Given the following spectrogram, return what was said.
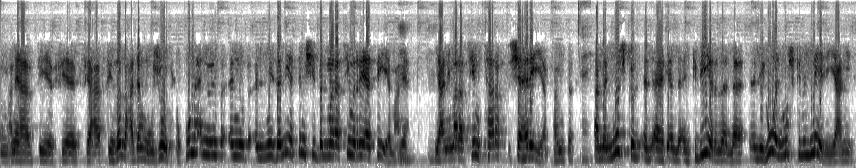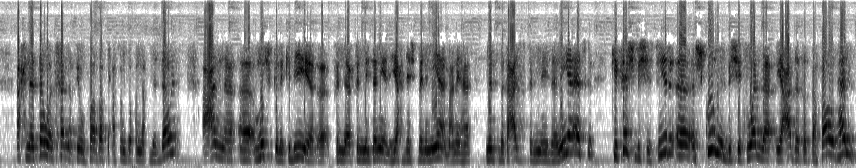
معناها في في في في ظل عدم وجود حكومة أنه أنه الميزانية تمشي بالمراسيم الرئاسية معناها. يعني مراسيم صرف شهرية فهمت؟ أما المشكل الكبير اللي هو المشكل المالي يعني إحنا تو دخلنا في مفاوضات مع صندوق النقد الدولي عندنا آه، مشكل كبير آه، في في الميزانية اللي هي 11% معناها نسبة عجز في الميزانية. كيفاش باش يصير؟ آه، شكون اللي باش يتولى إعادة التفاوض؟ هل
